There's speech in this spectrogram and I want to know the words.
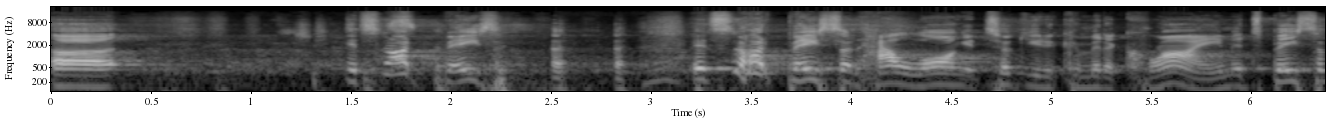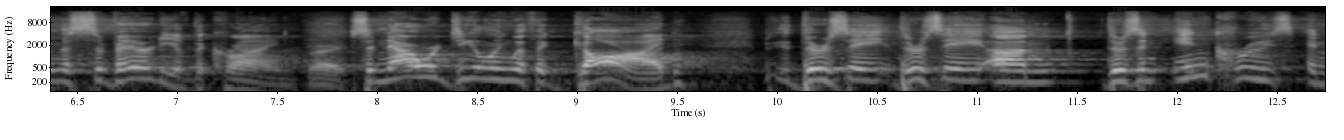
uh, it's not based it's not based on how long it took you to commit a crime. It's based on the severity of the crime. Right. so now we're dealing with a god. There's a there's a um, there's an increase in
